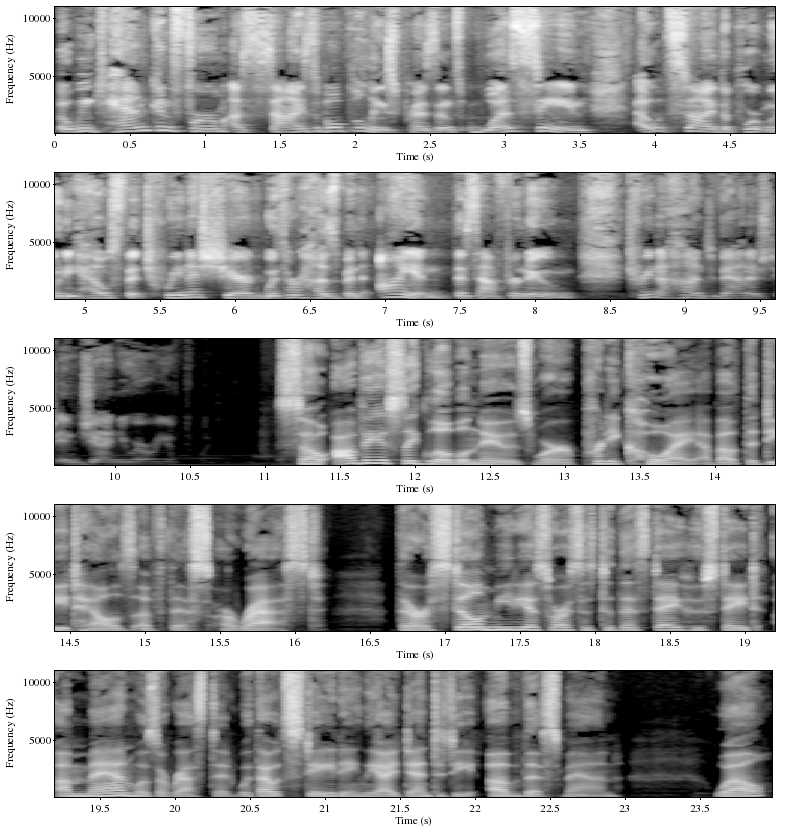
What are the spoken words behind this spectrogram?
But we can confirm a sizable police presence was seen outside the Port Moody house that Trina shared with her husband, Ian, this afternoon. Trina Hunt vanished in January of. So, obviously, Global News were pretty coy about the details of this arrest. There are still media sources to this day who state a man was arrested without stating the identity of this man. Well,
